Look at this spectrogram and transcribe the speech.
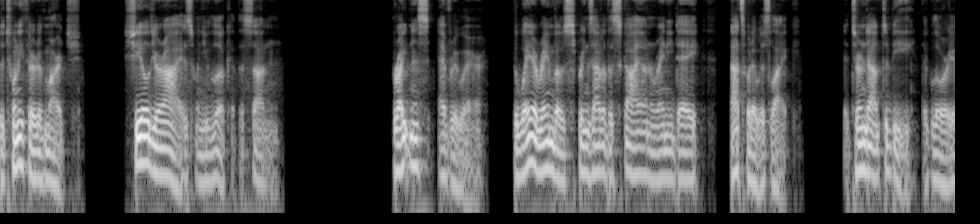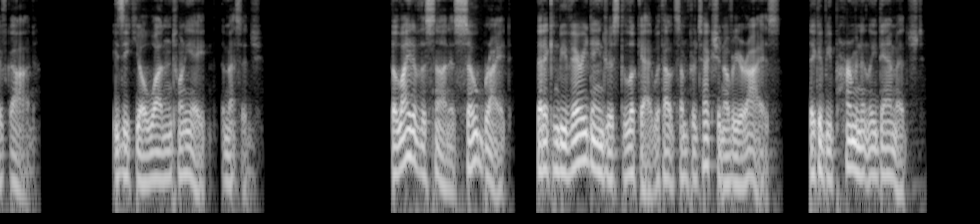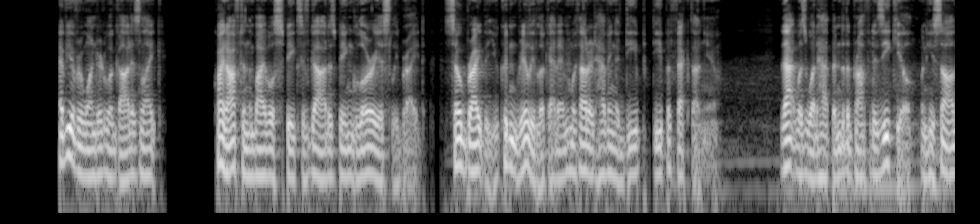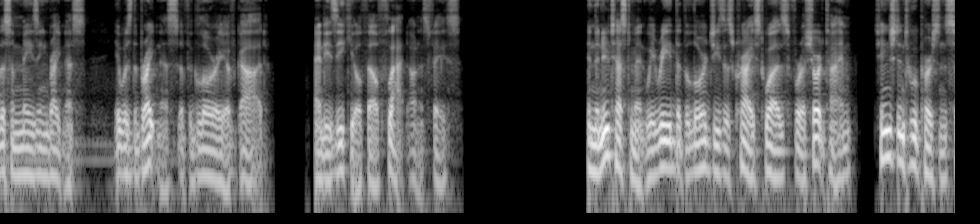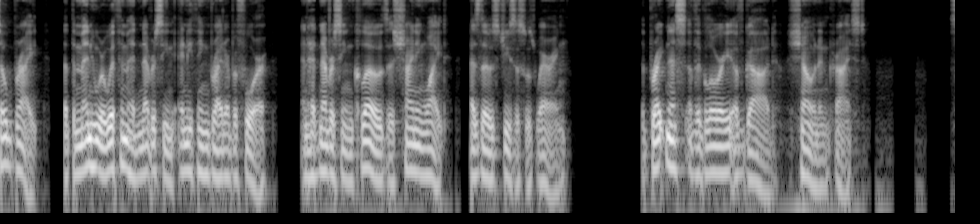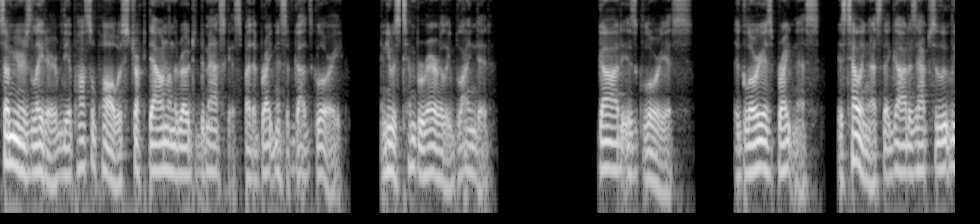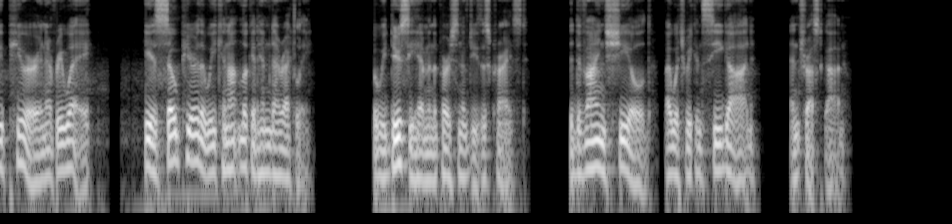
the 23rd of March. Shield your eyes when you look at the sun. Brightness everywhere. The way a rainbow springs out of the sky on a rainy day, that's what it was like. It turned out to be the glory of God. Ezekiel 1:28, the message. The light of the sun is so bright that it can be very dangerous to look at without some protection over your eyes. They could be permanently damaged. Have you ever wondered what God is like? Quite often the Bible speaks of God as being gloriously bright, so bright that you couldn't really look at him without it having a deep, deep effect on you. That was what happened to the prophet Ezekiel when he saw this amazing brightness. It was the brightness of the glory of God. And Ezekiel fell flat on his face. In the New Testament, we read that the Lord Jesus Christ was, for a short time, changed into a person so bright that the men who were with him had never seen anything brighter before, and had never seen clothes as shining white as those Jesus was wearing. The brightness of the glory of God shone in Christ. Some years later, the Apostle Paul was struck down on the road to Damascus by the brightness of God's glory, and he was temporarily blinded. God is glorious. The glorious brightness is telling us that God is absolutely pure in every way. He is so pure that we cannot look at him directly, but we do see him in the person of Jesus Christ, the divine shield by which we can see God and trust God.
